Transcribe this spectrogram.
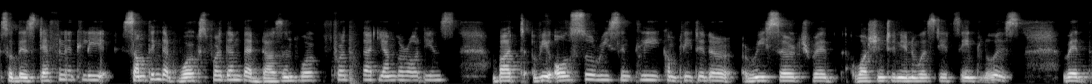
So there's definitely something that works for them that doesn't work for that younger audience. But we also recently completed a research with Washington University at St. Louis with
